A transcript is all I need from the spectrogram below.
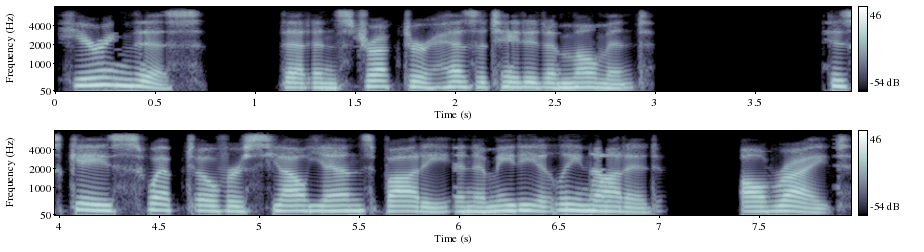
Hearing this, that instructor hesitated a moment. His gaze swept over Xiao Yan's body and immediately nodded, all right.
